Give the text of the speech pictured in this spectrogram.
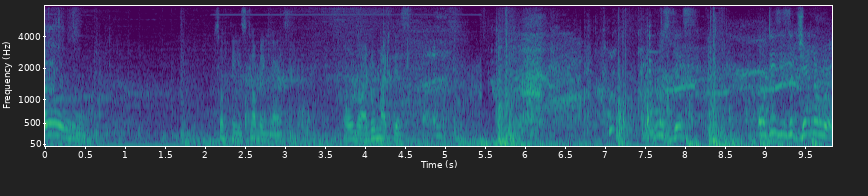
Oh. Something is coming, guys. Oh no, I don't like this. Who's this? Oh, this is a general.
